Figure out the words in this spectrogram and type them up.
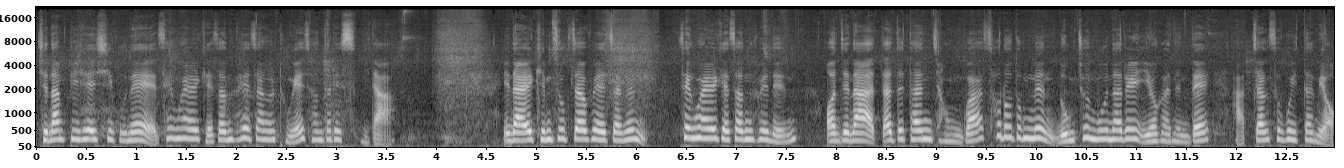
재난피해 시군의 생활개선회장을 통해 전달했습니다. 이날 김숙자 회장은 생활개선회는 언제나 따뜻한 정과 서로 돕는 농촌 문화를 이어가는 데 앞장서고 있다며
